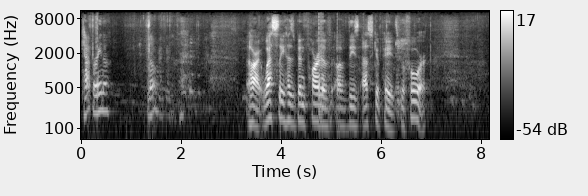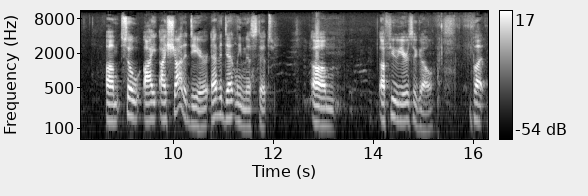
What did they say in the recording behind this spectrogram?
Caparina? No? All right, Wesley has been part of, of these escapades before. Um, so I, I shot a deer, evidently missed it um, a few years ago, but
